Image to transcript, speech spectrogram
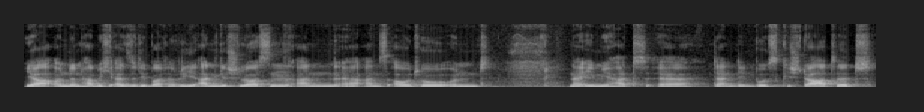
Ja, und dann habe ich also die Batterie angeschlossen an, äh, ans Auto und Naimi hat äh, dann den Bus gestartet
